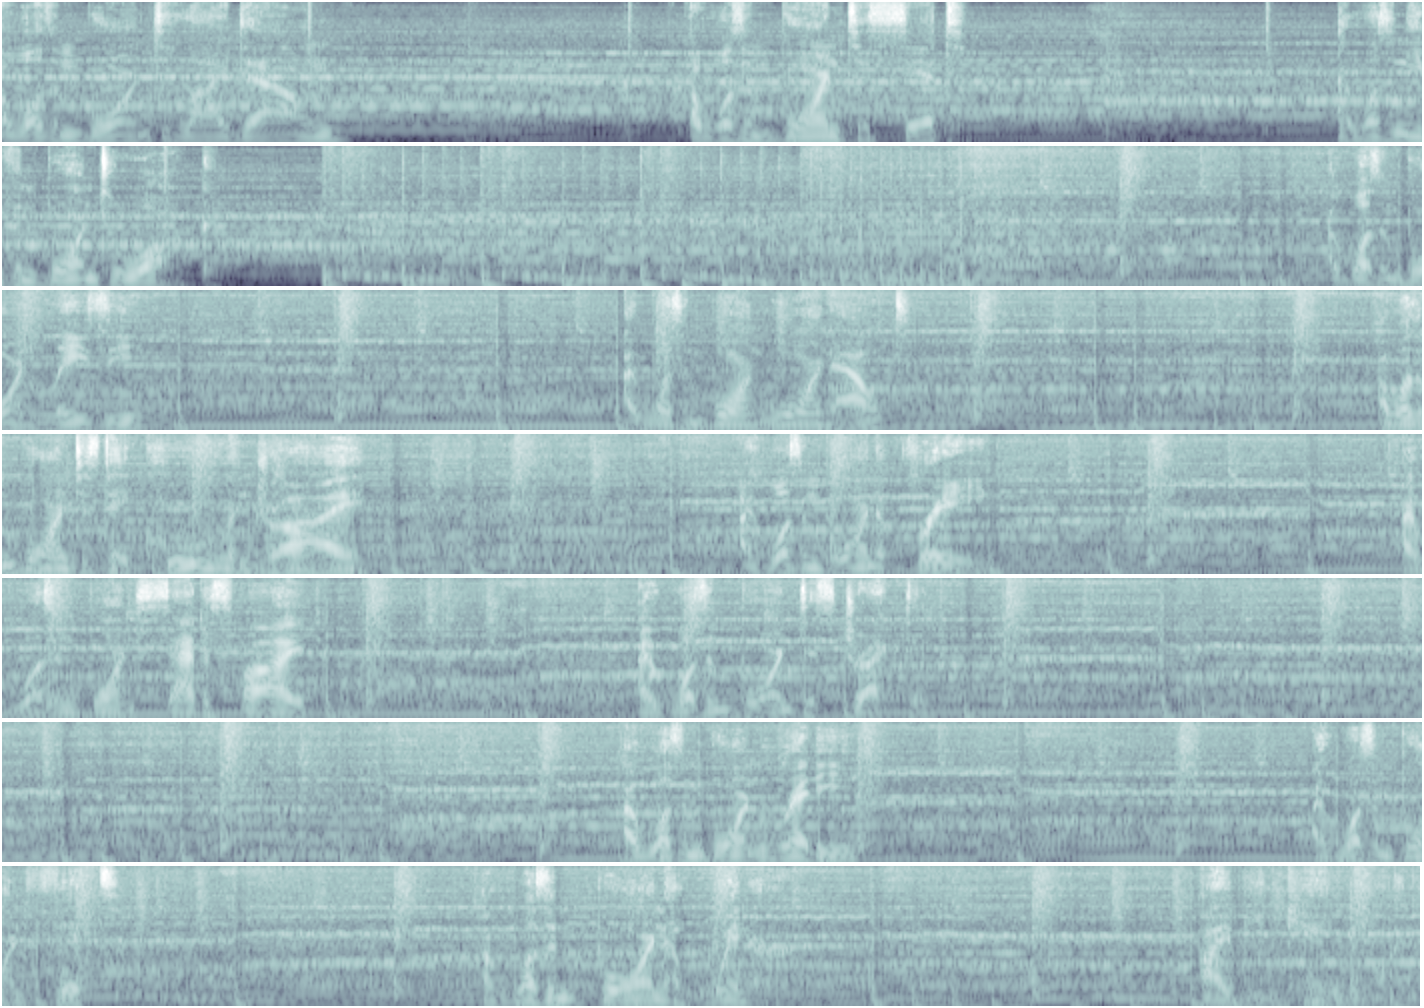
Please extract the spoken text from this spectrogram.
I wasn't born to lie down. I wasn't born to sit. I wasn't even born to walk. I wasn't born lazy. I wasn't born worn out. I wasn't born to stay cool and dry. I wasn't born afraid. I wasn't born satisfied. I wasn't born distracted. I wasn't born ready. I wasn't born fit. I wasn't born a winner. I became one.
